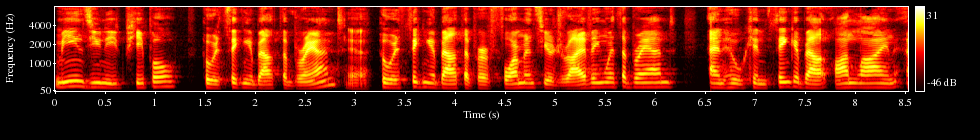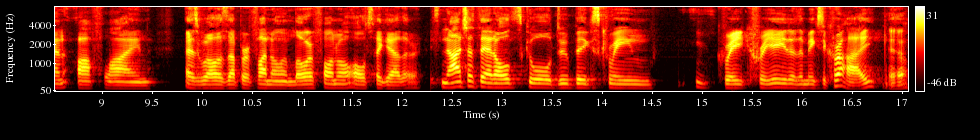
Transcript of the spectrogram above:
means you need people who are thinking about the brand, Yeah. who are thinking about the performance you're driving with the brand, and who can think about online and offline, as well as upper funnel and lower funnel altogether. It's not just that old school, do big screen, great creative that makes you cry Yeah.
